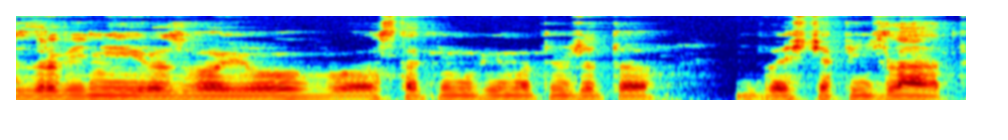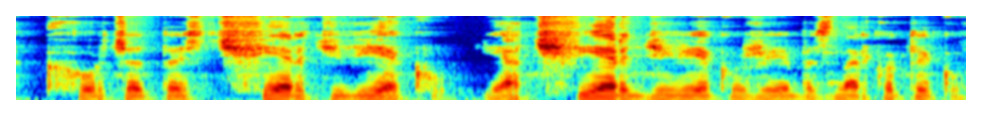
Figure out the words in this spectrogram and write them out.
zdrowienia i rozwoju, bo ostatnio mówiłem o tym, że to 25 lat. Kurczę, to jest ćwierć wieku. Ja ćwierć wieku żyję bez narkotyków,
